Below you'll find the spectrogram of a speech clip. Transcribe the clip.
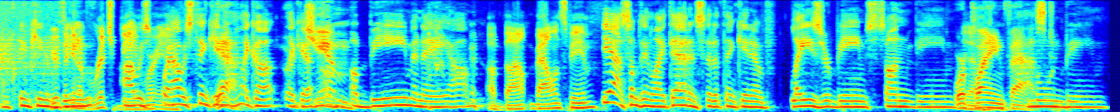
I'm thinking of You're thinking beam. of Rich I Beam, was, well, I was thinking Yeah. of like a like a, Jim. a, a beam and a um, A ba- balance beam? yeah something like that instead of thinking of laser beam, sunbeam, we're Yeah. playing fast. moonbeam.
